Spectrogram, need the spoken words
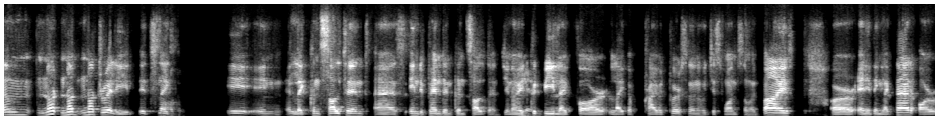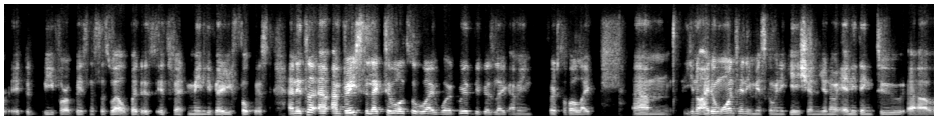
Um not not not really. It's like oh, okay Eh, in, in like consultant as independent consultant you know it yeah. could be like for like a private person who just wants some advice or anything like that or it could be for a business as well but it's it's mainly very focused and it's a, i'm very selective also who i work with because like i mean first of all like um, you know i don't want any miscommunication you know anything to uh,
